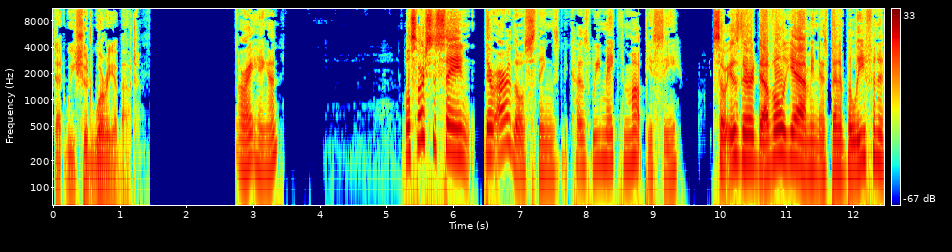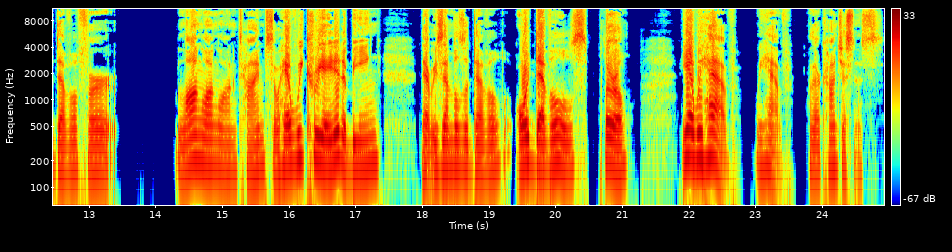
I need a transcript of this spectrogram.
that we should worry about? All right, hang on. Well, sources saying there are those things because we make them up, you see. So is there a devil? Yeah, I mean, there's been a belief in a devil for long, long, long time. So have we created a being that resembles a devil or devils, plural? Yeah, we have. We have with our consciousness.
